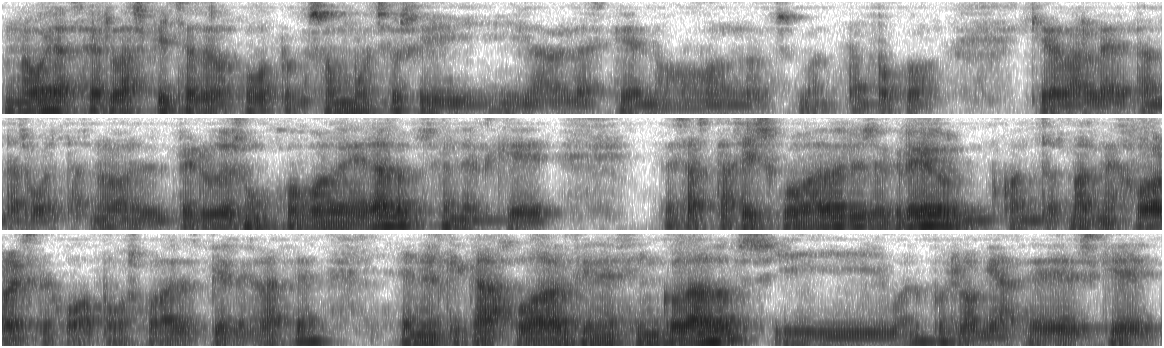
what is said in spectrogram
no voy a hacer las fichas del juego porque son muchos y, la verdad es que no los, bueno, tampoco quiero darle tantas vueltas, ¿no? El Perudo es un juego de dados en el que es hasta seis jugadores, yo creo, cuantos más mejor, este juego a pocos jugadores pierde gracia, en el que cada jugador tiene cinco dados y, bueno, pues lo que hace es que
